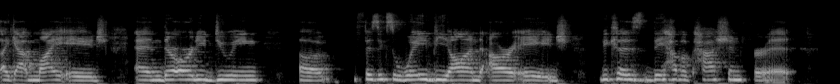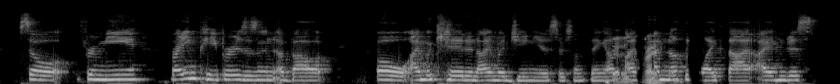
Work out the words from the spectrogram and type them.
like at my age, and they're already doing uh, physics way beyond our age because they have a passion for it. So for me, writing papers isn't about oh i'm a kid and i'm a genius or something i'm, I'm, right. I'm nothing like that i'm just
